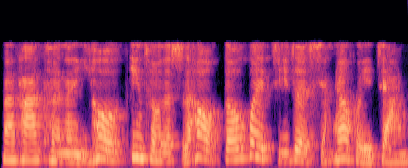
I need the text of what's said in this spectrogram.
那他可能以后应酬的时候都会急着想要回家。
